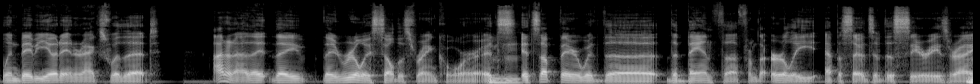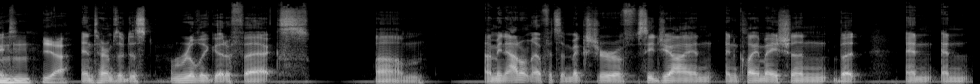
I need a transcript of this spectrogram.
when Baby Yoda interacts with it, I don't know. They they they really sell this Rancor. It's Mhm. it's up there with the the Bantha from the early episodes of this series, right? Mhm, Yeah, in terms of just really good effects. Um, I mean, I don't know if it's a mixture of CGI and, and claymation, but and and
